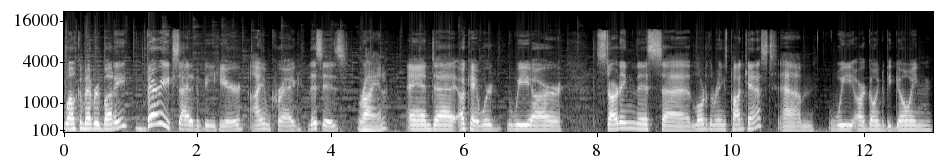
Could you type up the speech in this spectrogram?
Welcome everybody. Very excited to be here. I am Craig. This is Ryan. and uh, okay, we're we are starting this uh, Lord of the Rings podcast. Um, we are going to be going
